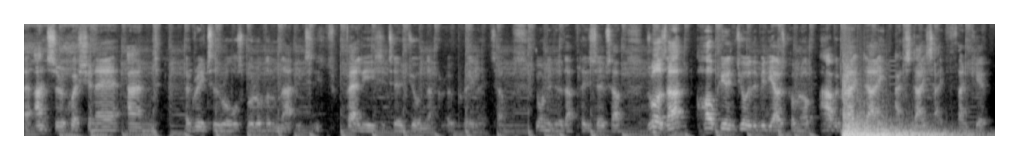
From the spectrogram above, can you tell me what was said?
uh, answer a questionnaire and agree to the rules but other than that it's, it's fairly easy to join that group really so you want to do that please do so. As well as that I hope you enjoy the videos coming up. Have a great day and stay safe. Thank you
